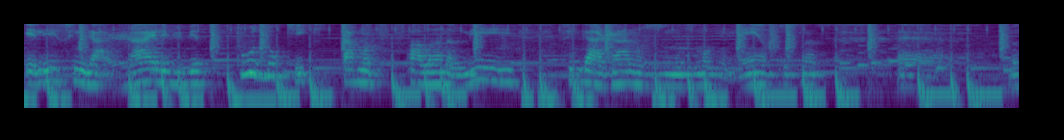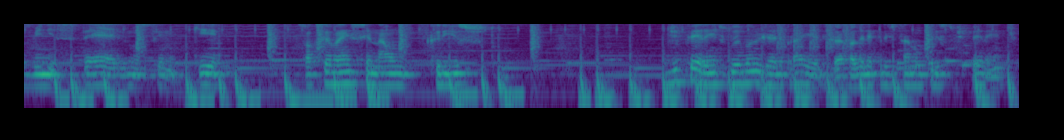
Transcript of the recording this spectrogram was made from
ele se engajar, ele viver tudo o que, que tá falando ali, se engajar nos, nos movimentos, nas, ministérios, não sei no que. Só que você vai ensinar um Cristo diferente do evangelho para ele. Você vai fazer ele acreditar num Cristo diferente.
